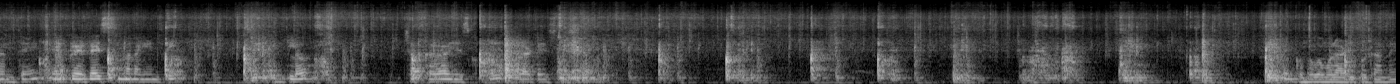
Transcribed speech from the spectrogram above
అంతే. ఎగ్ ఫ్రైడ్ రైస్ మన ఇంటి ఇంట్లో చక్కగా చేసుకుంటే చాలా టేస్ట్ వస్తుంది? గుమ్మగుమ్మలు ఆడిపోతుంది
